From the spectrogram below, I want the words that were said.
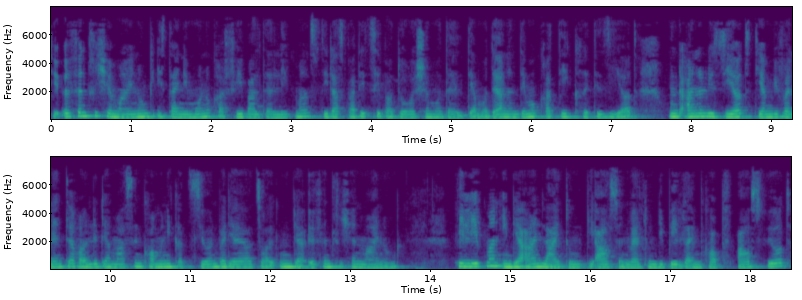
Die öffentliche Meinung ist eine Monographie Walter Lippmanns, die das partizipatorische Modell der modernen Demokratie kritisiert und analysiert die ambivalente Rolle der Massenkommunikation bei der Erzeugung der öffentlichen Meinung. Wie Lippmann in der Einleitung die Außenwelt und die Bilder im Kopf ausführt,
